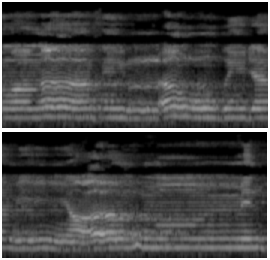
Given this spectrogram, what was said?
وما في الأرض جميعا منه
